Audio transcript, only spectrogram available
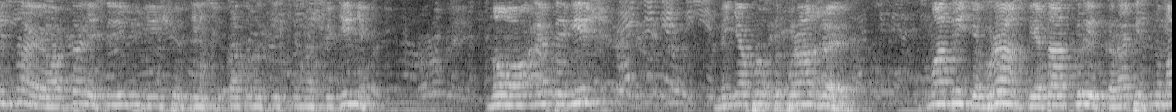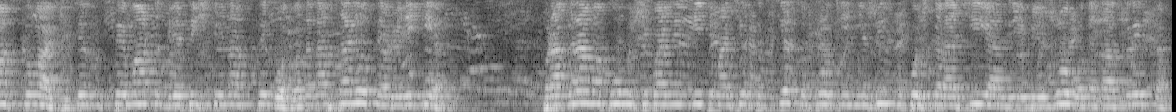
Не знаю, остались ли люди еще здесь, у которых есть немножко денег, но эта вещь меня просто поражает. Смотрите, в рамке эта открытка, написано Москва, 14 марта 2013 год. Вот это абсолютный раритет. Программа помощи больным детям от сердца к сердцу, фонд линии жизни, Почта России, Андрей Бельжов, вот эта открытка,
